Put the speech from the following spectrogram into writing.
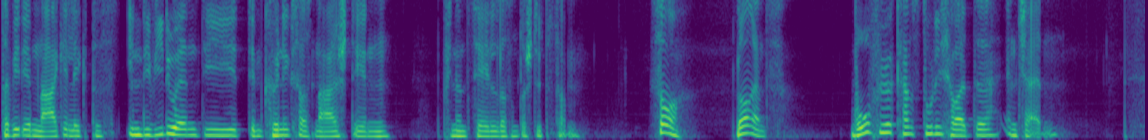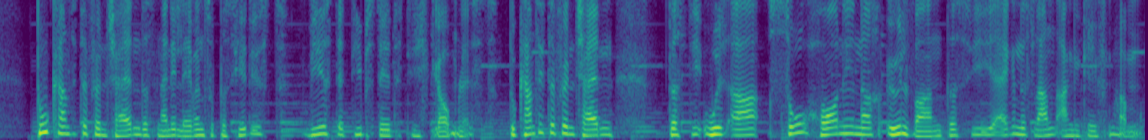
da wird eben nahegelegt, dass Individuen, die dem Königshaus nahestehen, finanziell das unterstützt haben. So, Lorenz, wofür kannst du dich heute entscheiden? Du kannst dich dafür entscheiden, dass 9-11 so passiert ist, wie es der Deep State dich glauben lässt. Du kannst dich dafür entscheiden, dass die USA so horny nach Öl waren, dass sie ihr eigenes Land angegriffen haben.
